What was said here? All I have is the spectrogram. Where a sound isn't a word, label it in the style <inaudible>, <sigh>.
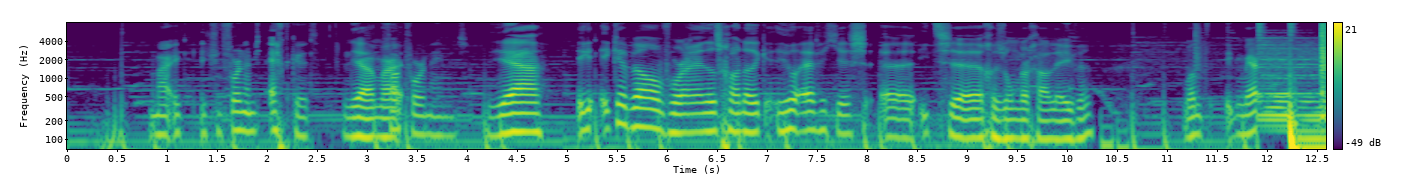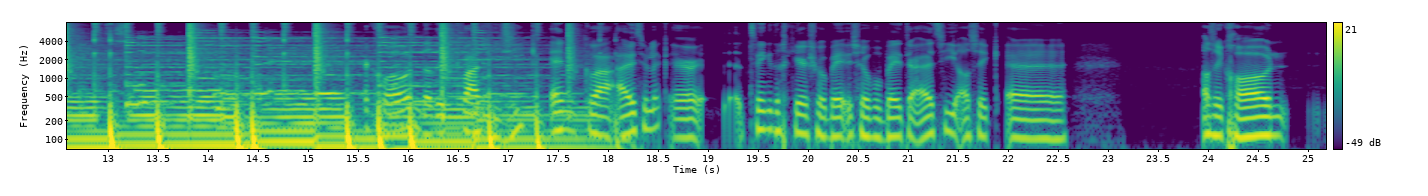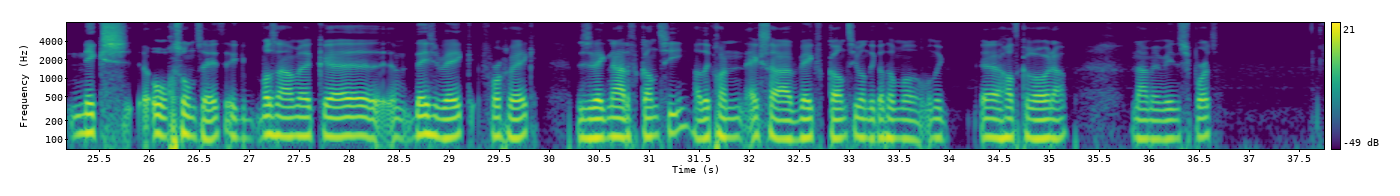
maar ik, ik vind voornemens echt kut. Ja, maar... Fuck voornemens. Ja, ik, ik heb wel een voornemen. En dat is gewoon dat ik heel eventjes eh, iets eh, gezonder ga leven. Want ik merk... merk gewoon dat ik qua fysiek en qua uiterlijk er twintig keer zo be zoveel beter uitzie als ik, eh, als ik gewoon niks ongezond eet. Ik was namelijk eh, deze week, vorige week, dus de week na de vakantie, had ik gewoon een extra week vakantie, want ik had allemaal, want ik eh, had corona na mijn wintersport.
